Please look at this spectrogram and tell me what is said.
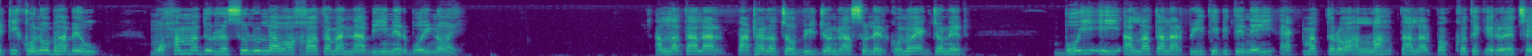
এটি কোনোভাবেও মোহাম্মদুর রসুল্লাহ ওয়াখাতামান নাবিনের বই নয়। আল্লাহ তালার পাঠানো চব্বিশ জন রাসুলের কোনো একজনের বই এই আল্লাহ তালার পৃথিবীতে নেই, একমাত্র আল্লাহ তালার পক্ষ থেকে রয়েছে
